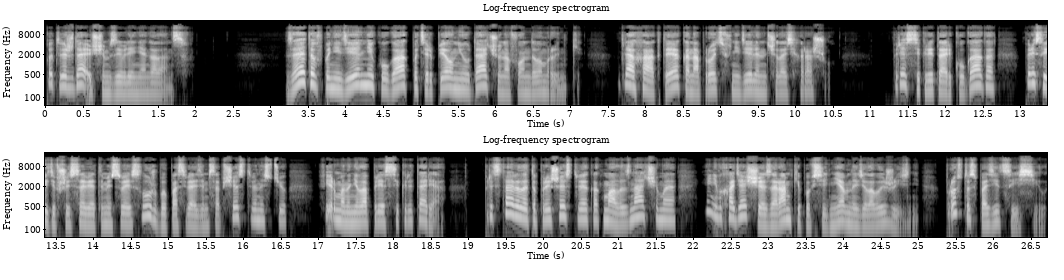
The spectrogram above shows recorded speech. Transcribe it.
подтверждающим заявление голландцев. За это в понедельник Кугак потерпел неудачу на фондовом рынке. Для Хактека, напротив, неделя началась хорошо. Пресс-секретарь Кугага Присытившись советами своей службы по связям с общественностью, фирма наняла пресс-секретаря, представила это происшествие как малозначимое и не выходящее за рамки повседневной деловой жизни, просто с позиции силы.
